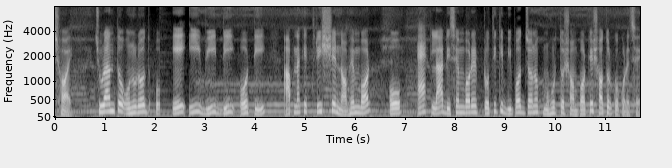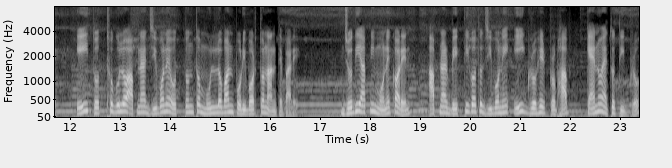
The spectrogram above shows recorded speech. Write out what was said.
ছয়, চূড়ান্ত অনুরোধ ও এইভিডি ও টি আপনাকে ত্রিশে নভেম্বর ও এক লা ডিসেম্বরের প্রতিটি বিপজ্জনক মুহূর্ত সম্পর্কে সতর্ক করেছে। এই তথ্যগুলো আপনার জীবনে অত্যন্ত মূল্যবান পরিবর্তন আনতে পারে। যদি আপনি মনে করেন আপনার ব্যক্তিগত জীবনে এই গ্রহের প্রভাব কেন এত তীব্র?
